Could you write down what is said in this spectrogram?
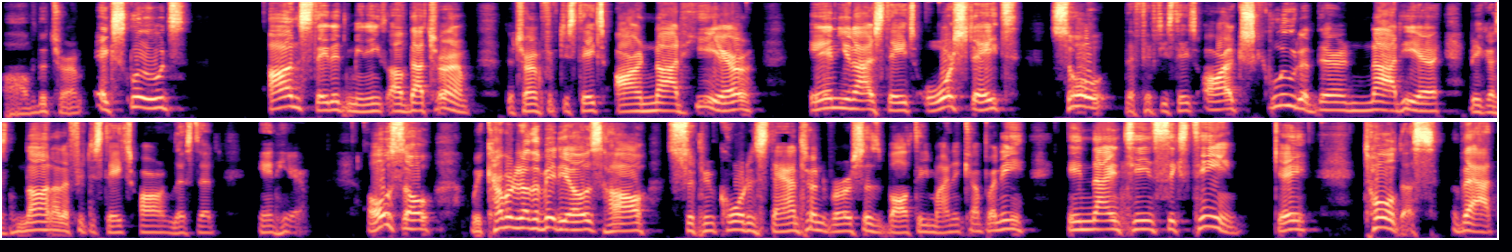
of the term excludes unstated meanings of that term. The term 50 states are not here in United States or states. So the 50 states are excluded. They're not here because none of the 50 states are listed in here. Also, we covered in other videos how Supreme Court in Stanton versus Baltic Mining Company in 1916, okay, told us that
